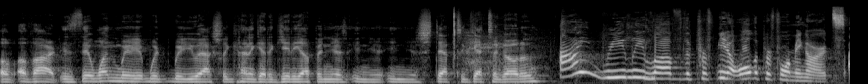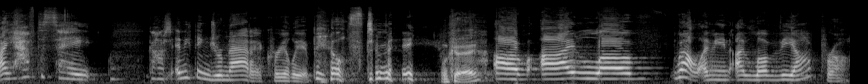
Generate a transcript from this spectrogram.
of, of art? Is there one where where where you actually kind of get a giddy up in your in your in your step to get to go to? I really love the, you know, all the performing arts. I have to say, gosh, anything dramatic really appeals to me. Okay. Um, I love, well, I mean, I love the opera.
